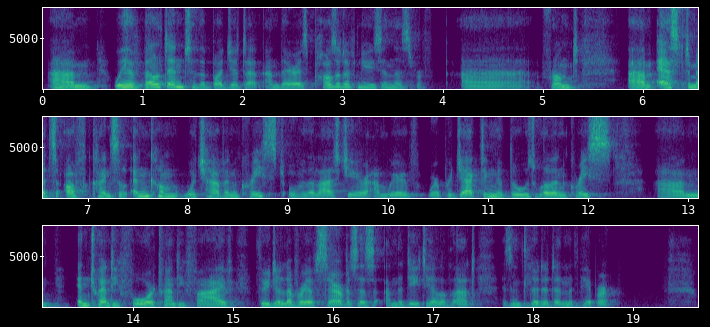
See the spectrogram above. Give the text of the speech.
Um, we have built into the budget, and, and there is positive news in this uh, front, um, estimates of council income, which have increased over the last year, and we're, we're projecting that those will increase um, in 24, 25 through delivery of services, and the detail of that is included in the paper.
